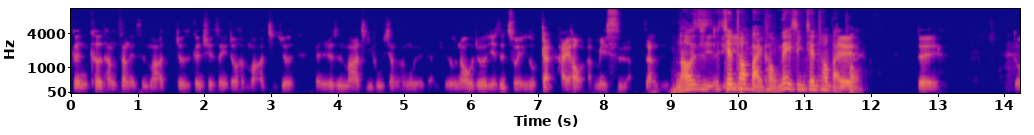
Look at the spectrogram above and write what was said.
跟课堂上也是妈，就是跟学生也都很妈吉，就。感觉就是妈几乎相安慰的感觉，然后我就也是嘴说干还好啦，没事啊这样子，然后是千疮百孔，内心千疮百孔，欸、对，对，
